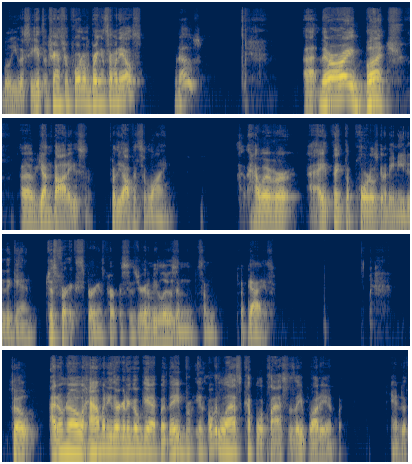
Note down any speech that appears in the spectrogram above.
Will USC hit the transfer portal to bring in somebody else? Who knows? Uh, there are a bunch of young bodies for the offensive line. However, I think the portal is going to be needed again, just for experience purposes. You're going to be losing some, some guys. So I don't know how many they're going to go get, but they over the last couple of classes they brought in 10 to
